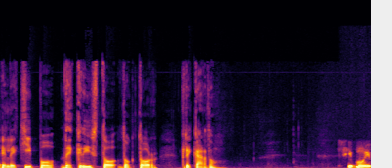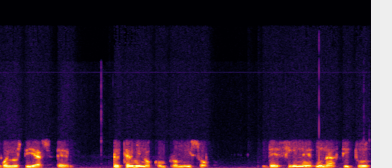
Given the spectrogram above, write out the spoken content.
el equipo de Cristo, doctor Ricardo. Sí, muy buenos días. Eh, el término compromiso define una actitud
